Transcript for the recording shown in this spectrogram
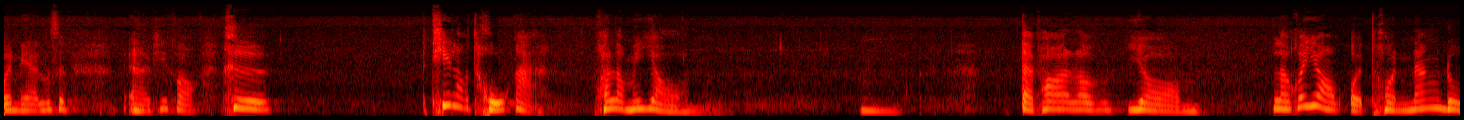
วันเนี้ยรู้สึกเอ่อพี่ก๊อฟคือที่เราทุกข์อะเพราะเราไม่ยอมอืม แต่พอเรายอม เราก็ยอมอดทนนั่งดู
